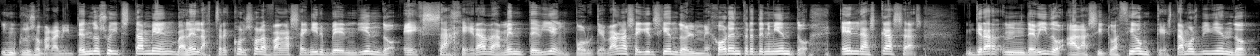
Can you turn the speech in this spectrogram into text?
incluso para Nintendo Switch también, ¿vale? Las tres consolas van a seguir vendiendo exageradamente bien porque van a seguir siendo el mejor entretenimiento en las casas debido a la situación que estamos viviendo.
